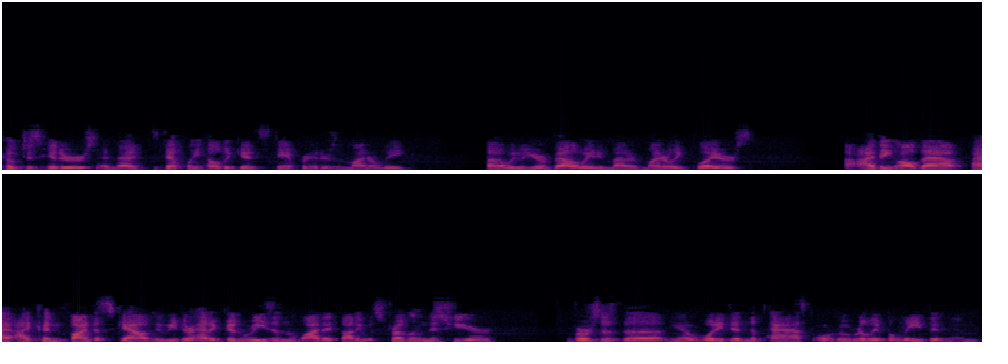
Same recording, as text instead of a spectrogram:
coaches hitters, and that's definitely held against Stanford hitters in minor league uh, when you're evaluating minor, minor league players. I think all that I, I couldn't find a scout who either had a good reason why they thought he was struggling this year versus the you know what he did in the past, or who really believed in him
